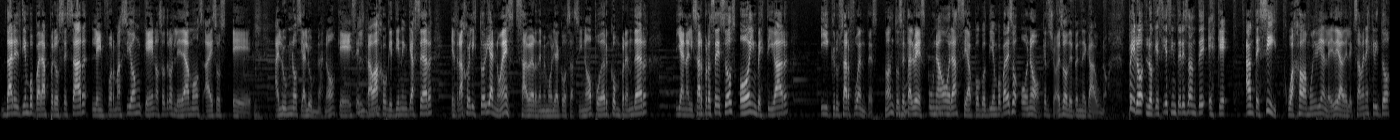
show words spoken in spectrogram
dar el tiempo para procesar la información que nosotros le damos a esos eh, alumnos y alumnas, ¿no? Que es el trabajo que tienen que hacer. El trabajo de la historia no es saber de memoria cosas, sino poder comprender y analizar procesos o investigar y cruzar fuentes, ¿no? Entonces tal vez una hora sea poco tiempo para eso o no, qué sé yo, eso depende de cada uno. Pero lo que sí es interesante es que antes sí cuajaba muy bien la idea del examen escrito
